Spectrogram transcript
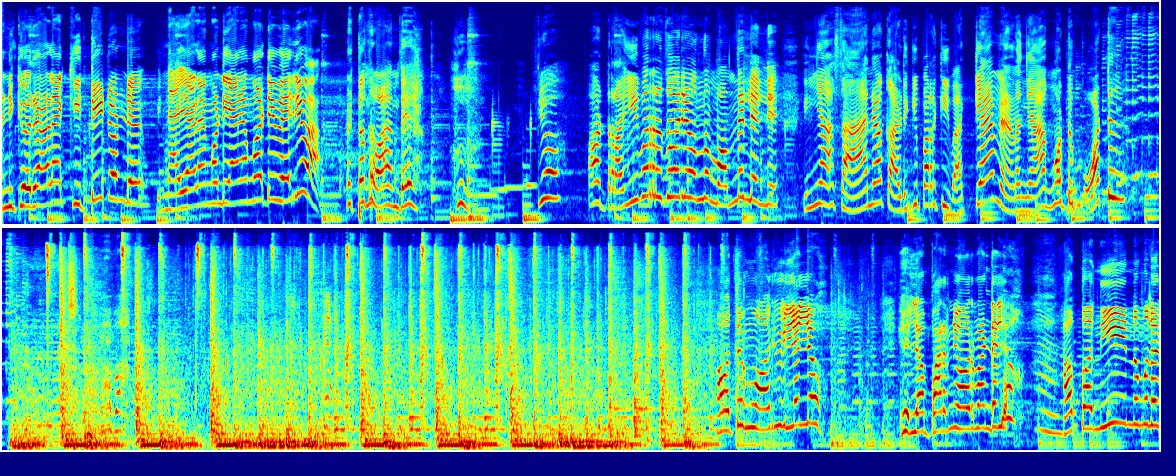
എനിക്ക് ഒരാളെ കിട്ടിയിട്ടുണ്ട്. പിന്നെ അയാളെ കൊണ്ട് ഞാൻ അങ്ങോട്ട് വരുക പെട്ടെന്ന് വാന്തേ അയ്യോ ആ ഡ്രൈവർ ഇതുവരെ ഒന്നും വന്നില്ലല്ലേ. ഇനി ആ സാധനമൊക്കെ അടുക്കി പറക്കി വയ്ക്കാൻ വേണം. ഞാൻ അങ്ങോട്ട് പോട്ട്. ആരും ഇല്ലല്ലോ എല്ലാം പറഞ്ഞു ഓർമ്മണ്ടല്ലോ അപ്പൊ നീ ഇന്നു മുതൽ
